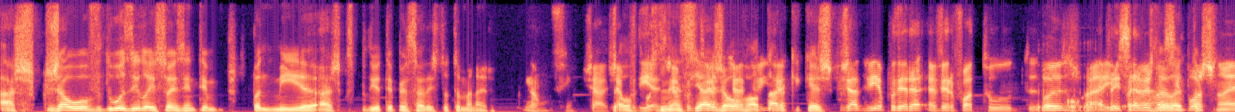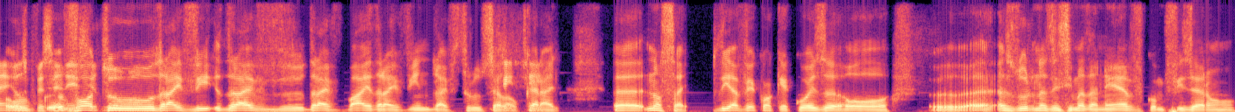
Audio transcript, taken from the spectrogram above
Acho que já houve duas eleições em tempo de pandemia. Acho que se podia ter pensado isto de outra maneira. Não, sim, já, já Já houve podia. presidenciais, já, já, houve já, autárquicas. já devia poder haver voto de, Pois, correio é para isso servem os nossos impostos, não é? O voto drive, drive, drive-by, drive-in, drive-through, sei lá, Sim, o sim. caralho. Uh, não sei, podia haver qualquer coisa, ou uh, as urnas em cima da neve, como fizeram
